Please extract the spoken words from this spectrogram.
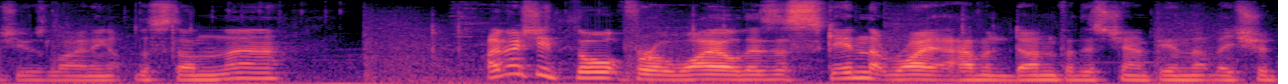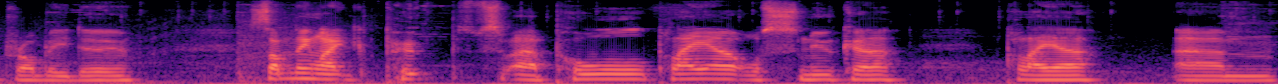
She was lining up the stun there. I've actually thought for a while there's a skin that Riot haven't done for this champion that they should probably do. Something like uh, pool player or snooker player. Um,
